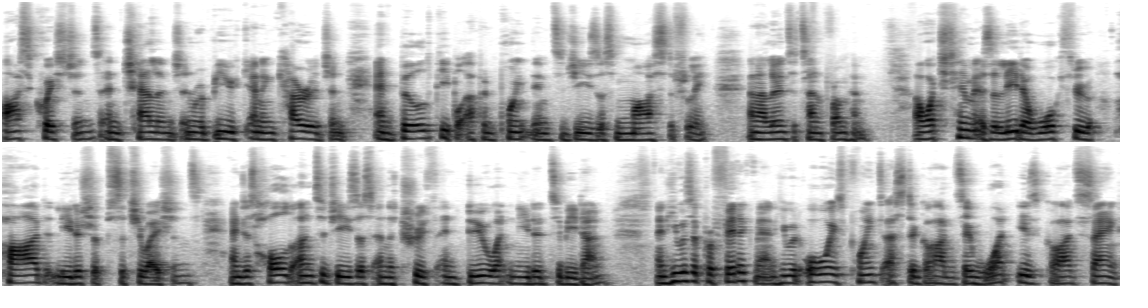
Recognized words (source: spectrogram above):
ask questions and challenge and rebuke and encourage and, and build people up and point them to Jesus masterfully. And I learned a ton from him. I watched him as a leader walk through hard leadership situations and just hold on to Jesus and the truth and do what needed to be done. And he was a prophetic man. He would always point us to God and say, What is God saying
